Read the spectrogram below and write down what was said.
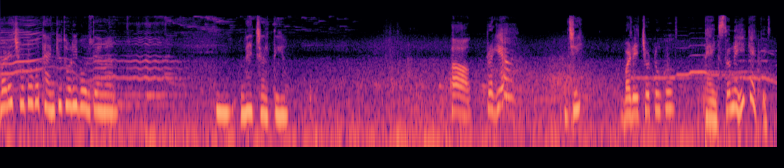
बड़े छोटों को थैंक यू थोड़ी बोलते हैं मैम। हम्म, मैं चलती हूँ। प्रज्ञा? जी? बड़े छोटों को थैंक्स तो नहीं कहते?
